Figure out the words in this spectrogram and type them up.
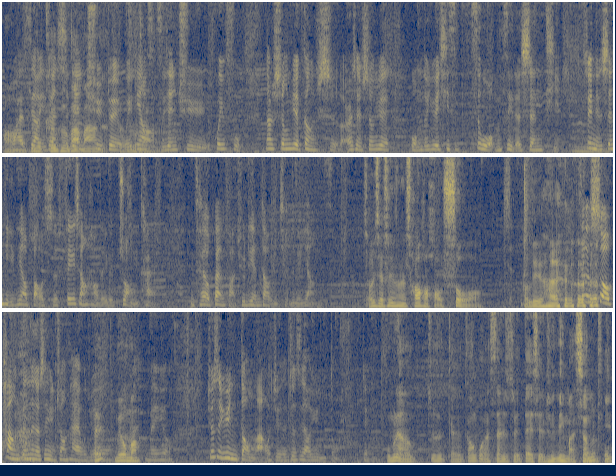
哦我还是要一段时就是磕磕巴巴的间去，对我一定要时间去恢复。那声乐更是了，而且声乐我们的乐器是是我们自己的身体，所以你的身体一定要保持非常好的一个状态，你才有办法去练到以前那个样子。小玉姐身体上超好，好瘦哦，好厉害。这个瘦胖跟那个身体状态，我觉得哎没有吗没有，就是运动啦。我觉得就是要运动。对，我们两个就是感觉刚过完三十岁，代谢率立马降低。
